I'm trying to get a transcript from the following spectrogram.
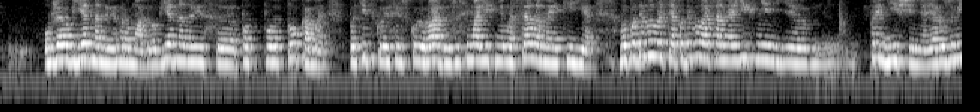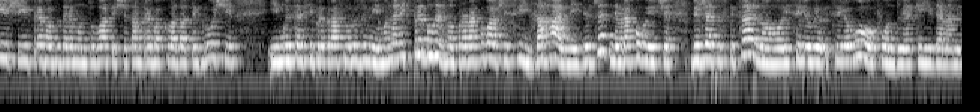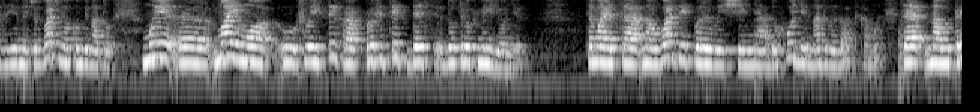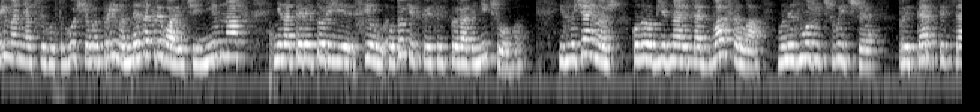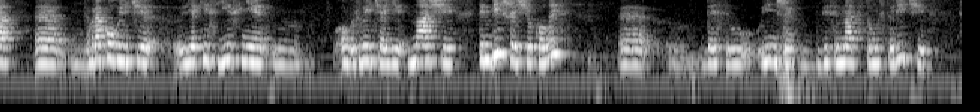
вже об'єднаної громади, об'єднаної з е, потоками Потіцькою сільською радою, з усіма їхніми селами, які є. Ми подивилися, я подивилася на їхні е, приміщення. Я розумію, що їх треба буде ремонтувати, що там треба вкладати гроші. І ми це всі прекрасно розуміємо. Навіть приблизно прорахувавши свій загальний бюджет, не враховуючи бюджету спеціального і цільового фонду, який йде нам із гірничо-збачного комбінату, ми е, маємо у своїх цифрах профіцит десь до 3 мільйонів. Це мається на увазі перевищення доходів над видатками. Це на утримання всього того, що ми приймемо, не закриваючи ні в нас, ні на території сіл Потоківської сільської ради нічого. І звичайно ж, коли об'єднаються два села, вони зможуть швидше притертися, е, враховуючи якісь їхні звичаї наші. Тим більше, що колись е, десь у інших 18 сторіччі,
